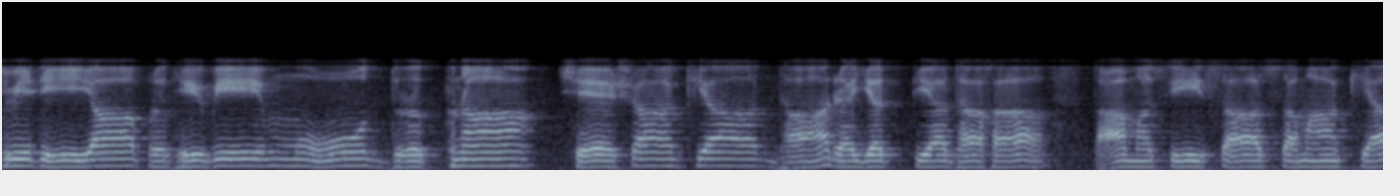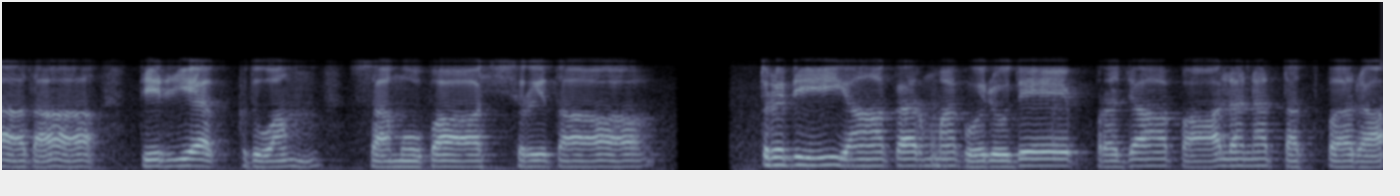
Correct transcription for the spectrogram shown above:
द्वितीया पृथिवीं मूदृघ्ना शेषाख्या धारयत्यधः तामसी सा समाख्याता तिर्यक्त्वं समुपाश्रिता। तृतीया कर्म कुरुदे प्रजापालनतत्परा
